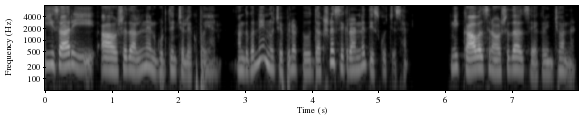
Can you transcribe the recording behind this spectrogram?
ఈసారి ఆ ఔషధాలను నేను గుర్తించలేకపోయాను. అందుకని నువ్వు చెప్పినట్టు దక్షిణ శిఖరాన్నే తీసుకొచ్చేశాను. నీకు కావలసిన ఔషధాలు సేకరించు అన్నట్ట.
